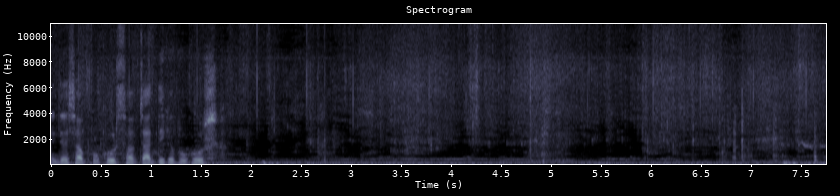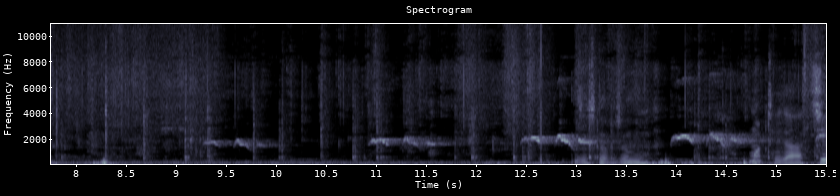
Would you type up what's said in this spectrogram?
এদের সব পুকুর, সব চারদিকে পুকুর। যেসব জমি মাঠে যাওয়া হচ্ছে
